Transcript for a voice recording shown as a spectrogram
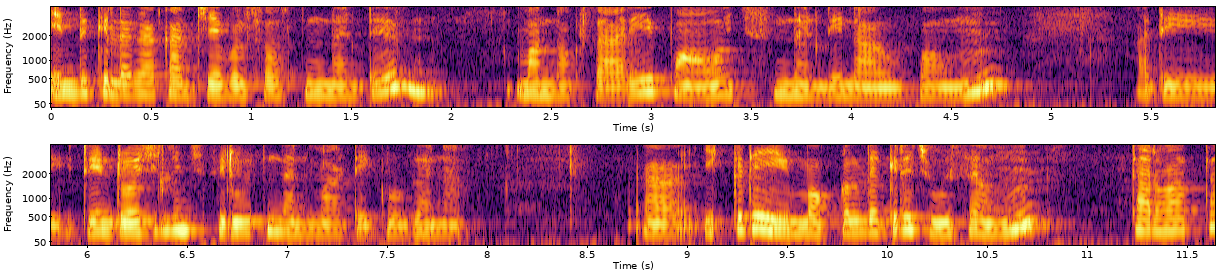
ఎందుకు ఇలాగా కట్ చేయవలసి వస్తుందంటే మొన్న ఒకసారి పాము వచ్చిందండి నాగుపాము అది రెండు రోజుల నుంచి తిరుగుతుందన్నమాట ఎక్కువగాన. ఆ, ఇక్కడ ఈ మొక్కల దగ్గర చూసాము. తర్వాత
